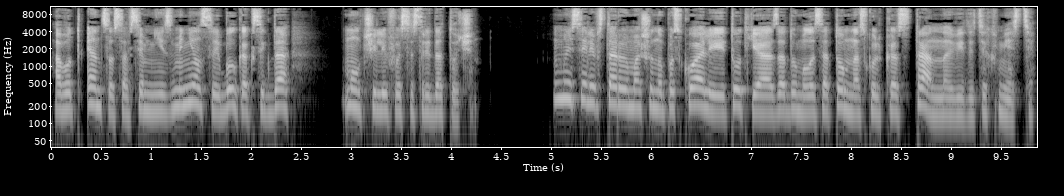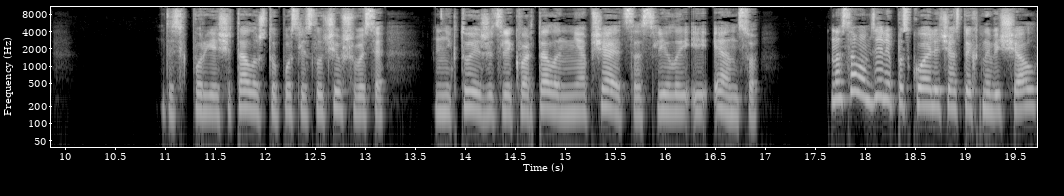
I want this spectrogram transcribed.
а вот Энцо совсем не изменился и был, как всегда, молчалив и сосредоточен. Мы сели в старую машину Паскуали, и тут я задумалась о том, насколько странно видеть их вместе. До сих пор я считала, что после случившегося никто из жителей квартала не общается с Лилой и Энсо. На самом деле Паскуали часто их навещал,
